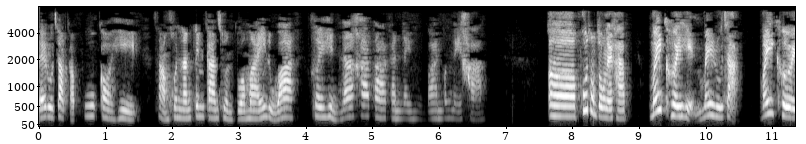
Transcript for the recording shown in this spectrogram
ได้รู้จักกับผู้ก่อเหตุสามคนนั้นเป็นการส่วนตัวไหมหรือว่าเคยเห็นหน้าค่าตากันในหมู่บ้านบ้างไหมคะ เอ่อพูดตรงๆเลยครับ ไม่เคยเห็นไม่รู้จัก ไม่เคย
